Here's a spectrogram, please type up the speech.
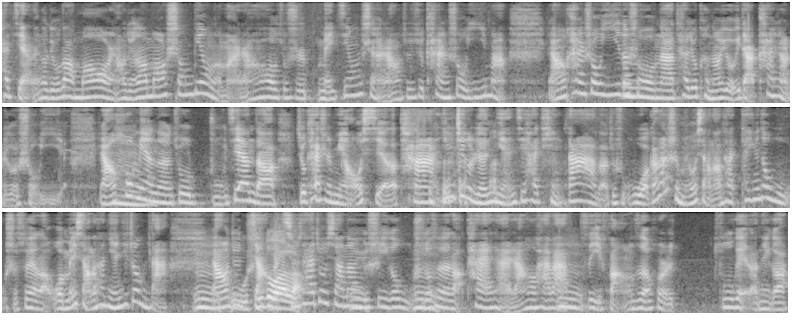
他捡了个流浪猫，然后流浪猫生病了嘛，然后就是没精神，然后就去看兽医嘛。然后看兽医的时候呢，他就可能有一点看上这个兽医。然后后面呢，就逐渐的就开始描写了他，因为这个人年纪还挺大的，就是我刚开始没有想到他，他因为他五十岁了，我没想到他年纪这么大。嗯然后就讲，其实他就相当于是一个五十多岁的老太太，然后还把自己房子或者。租给了那个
